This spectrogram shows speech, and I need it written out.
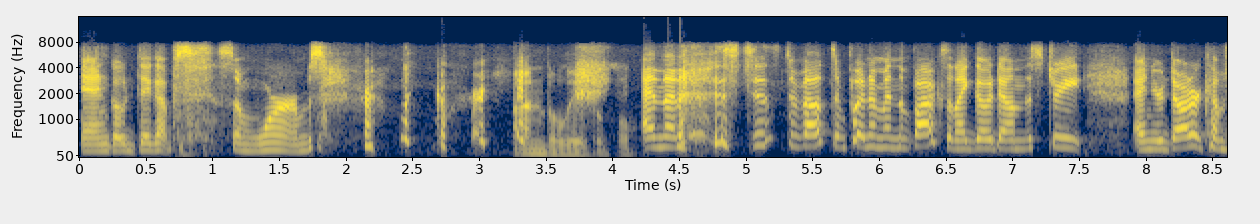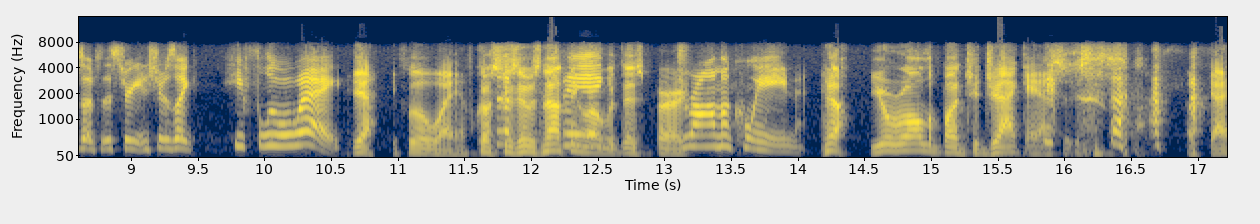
and go dig up s- some worms from the garden. unbelievable. And then I was just about to put them in the box and I go down the street and your daughter comes up the street and she was like, he flew away. Yeah, he flew away. Of course, because there was nothing wrong with this bird. Drama queen. Yeah, you're all a bunch of jackasses. okay.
